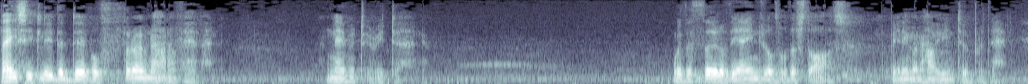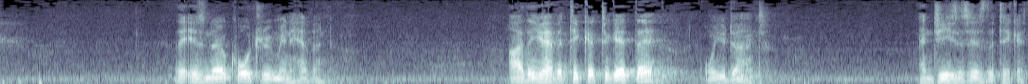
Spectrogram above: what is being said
basically the devil thrown out of heaven never to return. With a third of the angels or the stars, depending on how you interpret that. There is no courtroom in heaven Either you have a ticket to get there or you don't. And Jesus is the ticket.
